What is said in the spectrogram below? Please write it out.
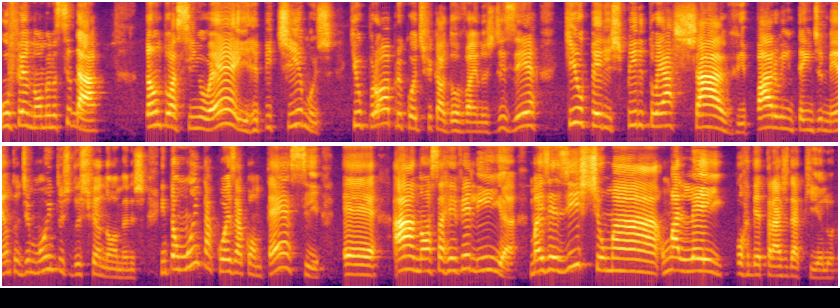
o fenômeno se dá. Tanto assim o é, e repetimos, que o próprio codificador vai nos dizer que o perispírito é a chave para o entendimento de muitos dos fenômenos. Então, muita coisa acontece é, à nossa revelia, mas existe uma, uma lei por detrás daquilo.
